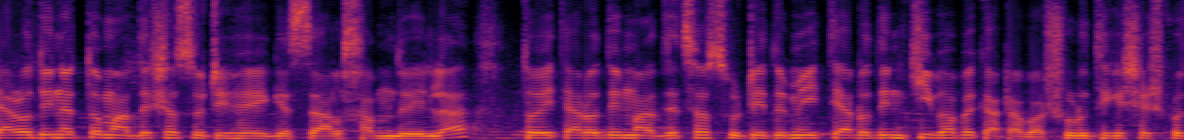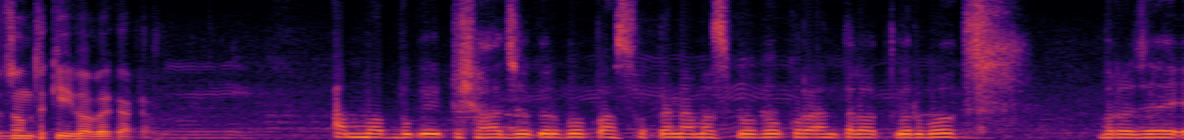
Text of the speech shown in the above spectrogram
তেরো দিনের তো মাদ্রাসা ছুটি হয়ে গেছে আলহামদুলিল্লাহ। তো এই তেরো দিন মাদ্রাসা ছুটি তুমি এই তেরো দিন কীভাবে কাটাবা? শুরু থেকে শেষ পর্যন্ত কীভাবে কাটাবা? আম্মু আব্বুকে একটু সাহায্য করব পাঁচ ওয়াক্ত নামাজ পড়ব কোরআন তালাত করব। বড় যায়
